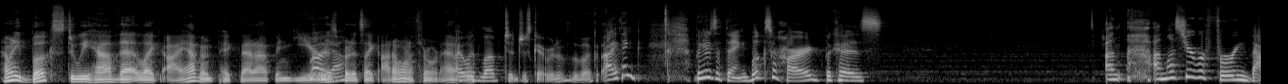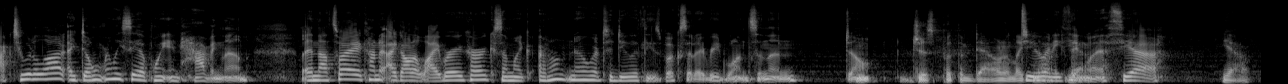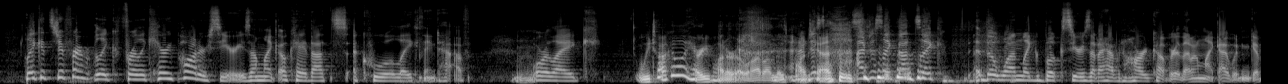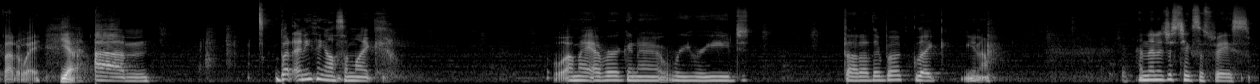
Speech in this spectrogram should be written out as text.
How many books do we have that like I haven't picked that up in years, yeah. but it's like I don't want to throw it out. I would love to just get rid of the book. I think, but here's the thing: books are hard because un- unless you're referring back to it a lot, I don't really see a point in having them. And that's why I kind of I got a library card because I'm like I don't know what to do with these books that I read once and then don't just put them down and like do not- anything yeah, with. Yeah. Yeah. Like it's different like for like Harry Potter series, I'm like, okay, that's a cool like thing to have. Or like We talk about Harry Potter a lot on this I'm podcast. just, I'm just like that's like the one like book series that I have in hardcover that I'm like I wouldn't give that away. yeah. Um But anything else, I'm like, am I ever gonna reread that other book? Like you know, and then it just takes up space.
